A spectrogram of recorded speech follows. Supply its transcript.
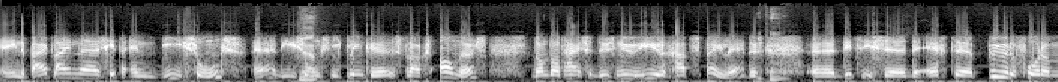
in de pijplijn zitten. En die songs, hè, die Ja. songs die klinken straks anders dan dat hij ze dus nu hier gaat spelen. Hè. Dus dit is de echte pure vorm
